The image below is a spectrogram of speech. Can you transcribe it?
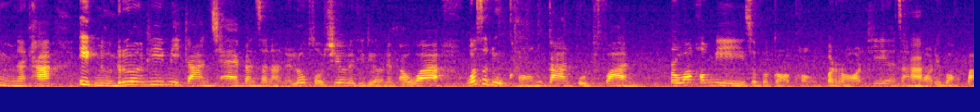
มนะคะ อีกหนึ่งเรื่องที่มีการแชร์กันสนั่นในโลกโซเชียลเลยทีเดียวนะคะว่า วัสดุของการอุดฟัน เพราะว่าเขามีส่วนประกอบของประหลอดที่อาจารย์ค่ะหมอได้บอกไป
